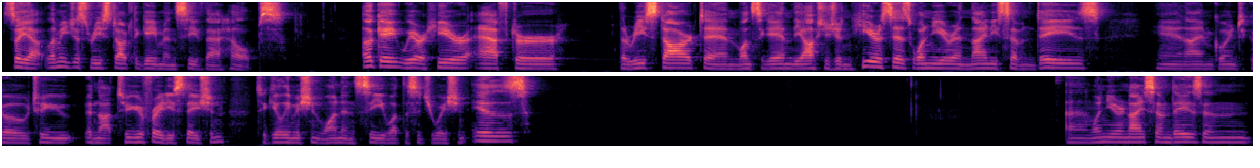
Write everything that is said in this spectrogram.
So yeah, let me just restart the game and see if that helps. Okay, we are here after the restart and once again the oxygen here says 1 year and 97 days and I'm going to go to you, uh, not to Euphrates station, to Gilly Mission 1 and see what the situation is. And 1 year 97 days and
